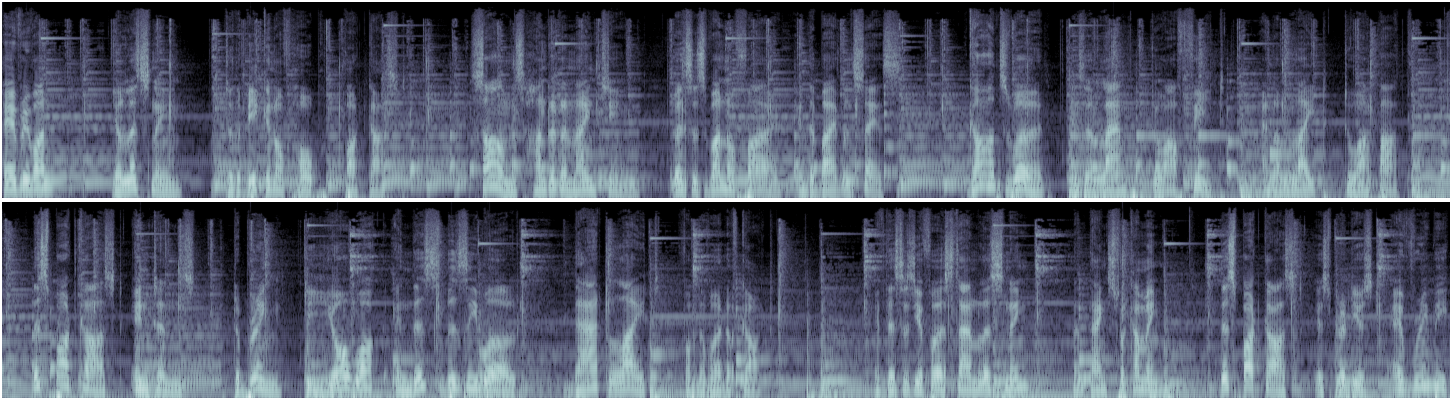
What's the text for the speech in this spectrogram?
Hey everyone, you're listening to the Beacon of Hope podcast. Psalms 119, verses 105 in the Bible says, God's word is a lamp to our feet and a light to our path. This podcast intends to bring to your walk in this busy world that light from the Word of God. If this is your first time listening, then thanks for coming. This podcast is produced every week.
